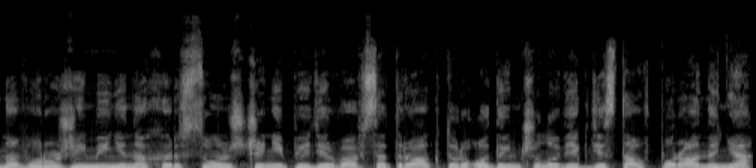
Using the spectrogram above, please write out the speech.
На ворожій міні на Херсонщині підірвався трактор. Один чоловік дістав поранення.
